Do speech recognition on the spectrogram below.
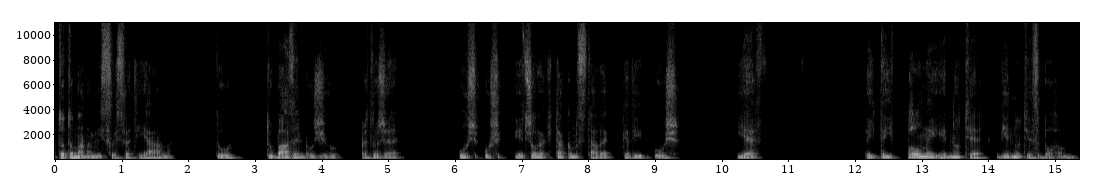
toto má na mysli svätý Ján, tú, tú bázeň Božiu, pretože už, už je človek v takom stave, kedy už je v tej, tej plnej jednote, v jednote s Bohom.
